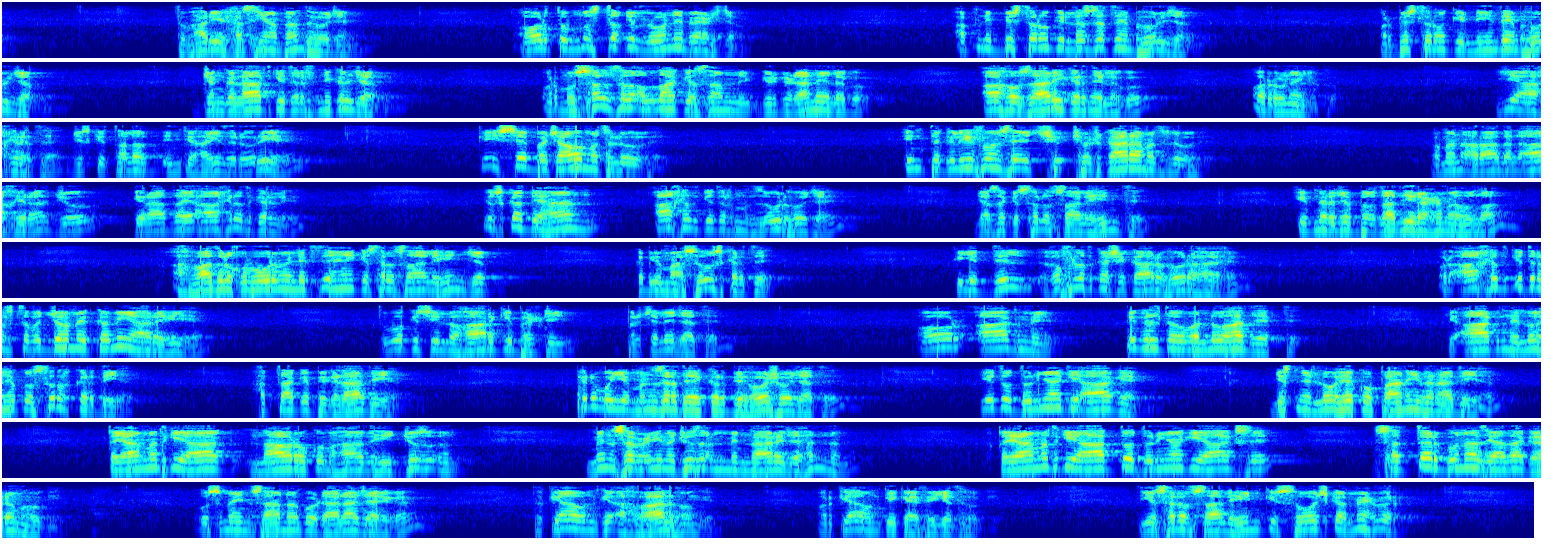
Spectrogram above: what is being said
تمہاری ہنسیاں بند ہو جائیں اور تم مستقل رونے بیٹھ جاؤ۔ اپنی بستروں کی لذتیں بھول جاؤ اور بستروں کی نیندیں بھول جاؤ، جنگلات کی طرف نکل جاؤ اور مسلسل اللہ کے سامنے گڑ گڑانے لگو، آہوزاری کرنے لگو اور رونے لگو۔ یہ آخرت ہے، جس کی طلب انتہائی ضروری ہے کہ اس سے بچاؤ مطلوب ہے۔ ان تکلیفوں سے چھٹکارا مطلوب ہے۔ امن اراد الآخرہ، جو ارادہ آخرت کر لے اس کا دھیان آخرت کی طرف مزور ہو جائے۔ جیسا کہ سلف صالحین تھے۔ ابن رجب بغدادی رحمہ اللہ احواد القبور میں لکھتے ہیں کہ سلف صالحین جب کبھی محسوس کرتے کہ یہ دل غفلت کا شکار ہو رہا ہے اور آخرت کی طرف توجہ میں کمی آ رہی ہے، تو وہ کسی لوہار کی بھٹی پر چلے جاتے اور آگ میں پگھلتا ہوا لوہا دیکھتے۔ کہ آگ نے لوہے کو سرخ کر دیا، حتیٰ کہ پگھلا دیا۔ پھر وہ یہ منظر دیکھ کر بے ہوش ہو جاتے۔ یہ تو دنیا کی آگ ہے، جس نے لوہے کو پانی بنا دیا۔ قیامت کی آگ نار و کمہاد ہی جز من سبعین جز من نار جہنم۔ قیامت کی آگ تو دنیا کی آگ سے ستر گنا زیادہ گرم ہوگی۔ اس میں انسانوں کو ڈالا جائے گا تو کیا ان کے احوال ہوں گے؟ اور کیا ان کی کیفیت ہوگی؟ یہ صرف صالحین کی سوچ کا محور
